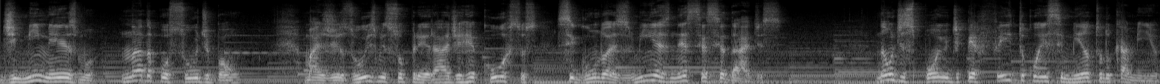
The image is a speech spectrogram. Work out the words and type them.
De mim mesmo nada possuo de bom mas Jesus me suprirá de recursos segundo as minhas necessidades. Não disponho de perfeito conhecimento do caminho,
